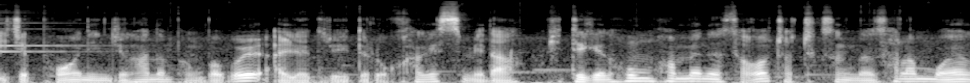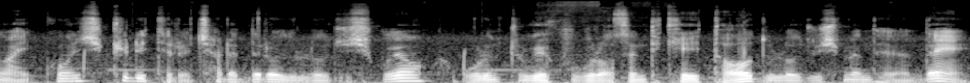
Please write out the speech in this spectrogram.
이제 보안 인증하는 방법을 알려드리도록 하겠습니다. 비트겟 홈 화면에서 좌측 상단 사람 모양 아이콘 시큐리티를 차례대로 눌러주시고요. 오른쪽에 구글 어센티케이터 눌러주시면 되는데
